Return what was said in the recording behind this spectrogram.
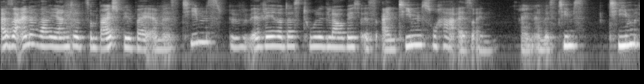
Also eine Variante zum Beispiel bei MS Teams wäre das Tool, glaube ich, ist ein Team zu haben, also ein, ein MS Teams Team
